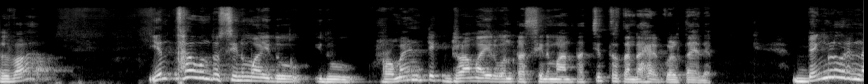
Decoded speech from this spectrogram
ಅಲ್ವಾ? ಎಂಥ ಒಂದು ಸಿನಿಮಾ ಇದು? ಇದು ರೊಮ್ಯಾಂಟಿಕ್ ಡ್ರಾಮಾ ಇರುವಂಥ ಸಿನಿಮಾ ಅಂತ ಚಿತ್ರತಂಡ ಹೇಳ್ಕೊಳ್ತಾ ಇದೆ. ಬೆಂಗಳೂರಿನ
